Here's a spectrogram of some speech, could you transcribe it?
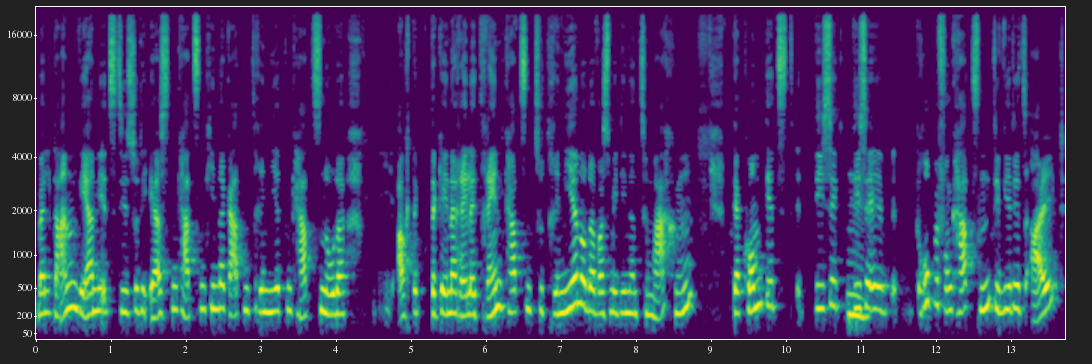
weil dann werden jetzt die, so die ersten Katzenkindergarten trainierten Katzen oder auch der, der generelle Trend, Katzen zu trainieren oder was mit ihnen zu machen, der kommt jetzt, diese, mhm. diese Gruppe von Katzen, die wird jetzt alt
